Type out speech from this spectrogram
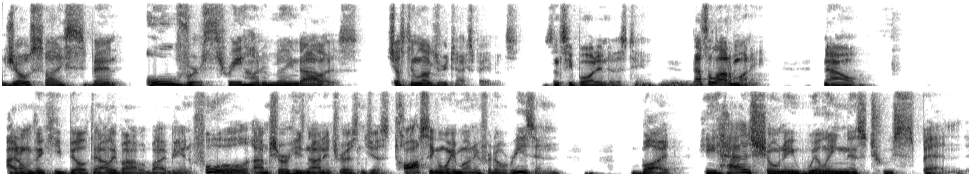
Joe Tsai spent over three hundred million dollars just in luxury tax payments since he bought into this team. That's a lot of money. Now, I don't think he built Alibaba by being a fool. I'm sure he's not interested in just tossing away money for no reason, but he has shown a willingness to spend.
